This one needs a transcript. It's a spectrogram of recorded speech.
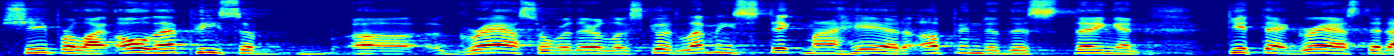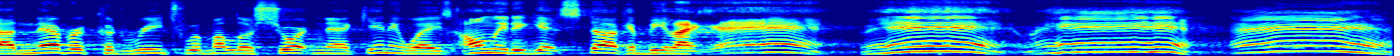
Sheep are like, oh, that piece of uh, grass over there looks good. Let me stick my head up into this thing and get that grass that I never could reach with my little short neck, anyways, only to get stuck and be like, eh, eh, eh, eh.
